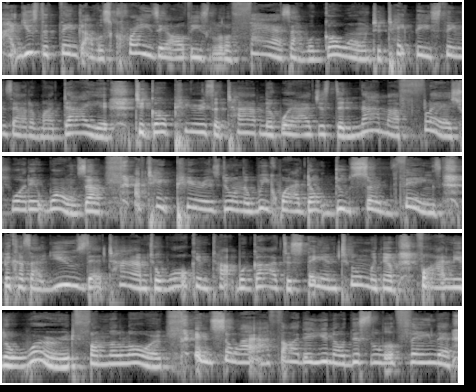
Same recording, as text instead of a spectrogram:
I used to think I was crazy, all these little fasts I would go on to take these things out of my diet, to go periods of time to where I just deny my flesh what it wants. Uh, I take periods during the week where I don't do certain things because I use that time to walk in talk with God, to stay in tune with Him, for I need a word from the Lord. And so I, I thought that, you know, this little thing that,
